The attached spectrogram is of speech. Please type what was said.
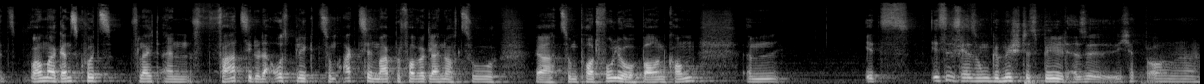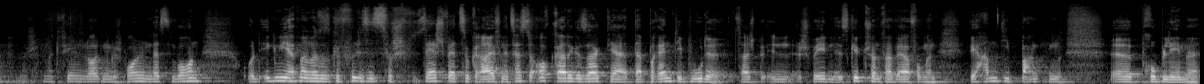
jetzt wollen wir mal ganz kurz vielleicht ein Fazit oder Ausblick zum Aktienmarkt, bevor wir gleich noch zu, ja, zum Portfolio bauen kommen. Ähm, jetzt ist es ja so ein gemischtes Bild. Also ich habe auch mit vielen Leuten gesprochen in den letzten Wochen und irgendwie hat man immer so das Gefühl, es ist so sehr schwer zu greifen. Jetzt hast du auch gerade gesagt, ja, da brennt die Bude, zum Beispiel in Schweden. Es gibt schon Verwerfungen. Wir haben die Bankenprobleme. Äh,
